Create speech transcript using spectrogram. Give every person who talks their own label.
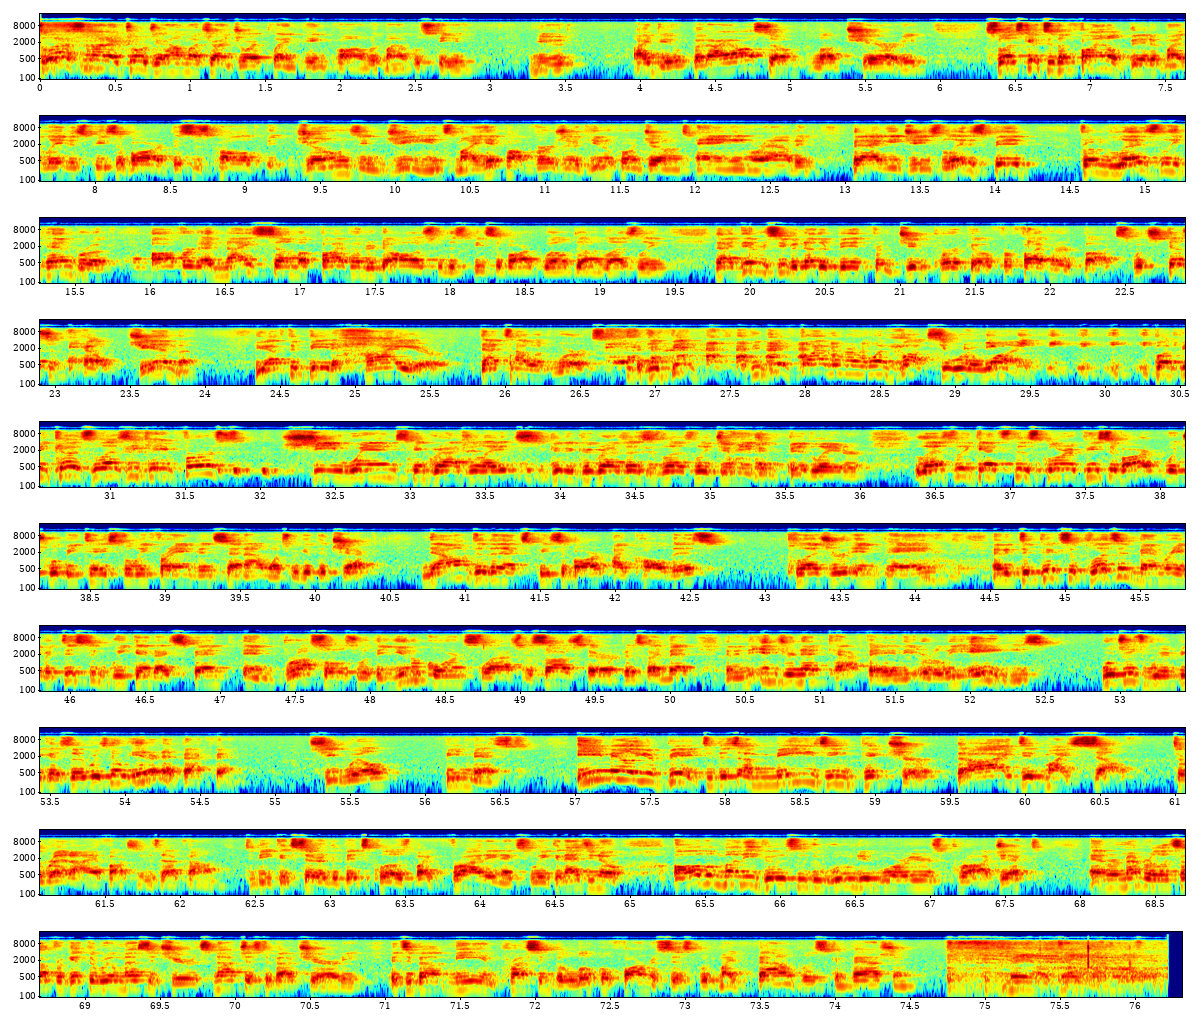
Speaker 1: So last night I told you how much I enjoy playing ping pong with my Uncle Steve. Nude. I do, but I also love charity. So let's get to the final bit of my latest piece of art. This is called Jones in Jeans, my hip-hop version of Unicorn Jones hanging around in baggy jeans. The latest bid from Leslie Pembroke offered a nice sum of $500 for this piece of art. Well done, Leslie. Now, I did receive another bid from Jim Perko for 500 bucks, which doesn't help. Jim, you have to bid higher. That's how it works. If you bid, if you bid 501 bucks, you would have won. But because Leslie came first, she wins. Congratulations, congratulations, Leslie. Jimmy, you can bid later. Leslie gets this glorious piece of art, which will be tastefully framed and sent out once we get the check. Now on to the next piece of art. I call this Pleasure in Pain. And it depicts a pleasant memory of a distant weekend I spent in Brussels with a unicorn slash massage therapist I met in an internet cafe in the early 80s, which was weird because there was no internet back then. She will be missed. Email your bid to this amazing picture that I did myself to redeye at foxnews.com to be considered. The bid's closed by Friday next week. And as you know, all the money goes to the Wounded Warriors Project. And remember, let's not forget the real message here. It's not just about charity. It's about me impressing the local pharmacist with my boundless compassion.
Speaker 2: Mail.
